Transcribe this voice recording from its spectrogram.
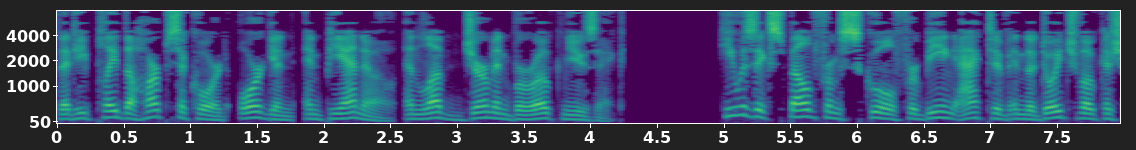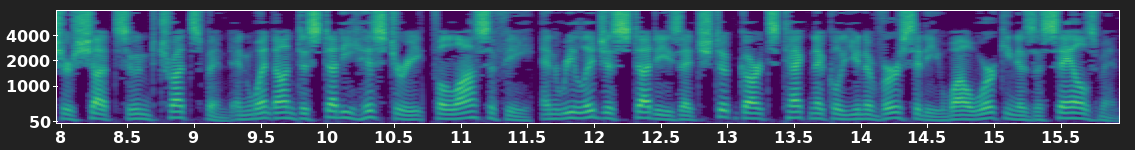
that he played the harpsichord, organ, and piano, and loved German Baroque music. He was expelled from school for being active in the Deutschvölkischer Schutz und Trutzbund and went on to study history, philosophy, and religious studies at Stuttgart's Technical University while working as a salesman.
